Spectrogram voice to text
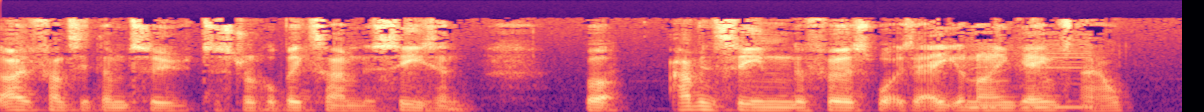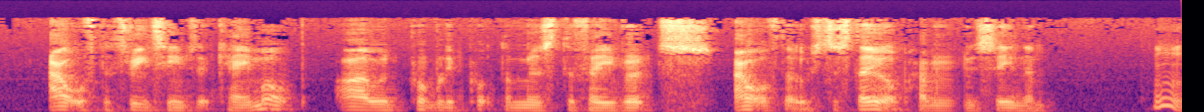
I, I fancied them to, to struggle big time this season, but having seen the first, what is it, eight or nine games now, out of the three teams that came up, I would probably put them as the favourites out of those to stay up, having seen them. Hmm.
